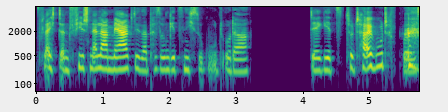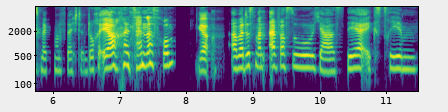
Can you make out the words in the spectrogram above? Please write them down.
vielleicht dann viel schneller merkt, dieser Person geht es nicht so gut oder der geht's total gut. Das merkt man vielleicht dann doch eher als andersrum. Ja. Aber dass man einfach so, ja, sehr extrem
